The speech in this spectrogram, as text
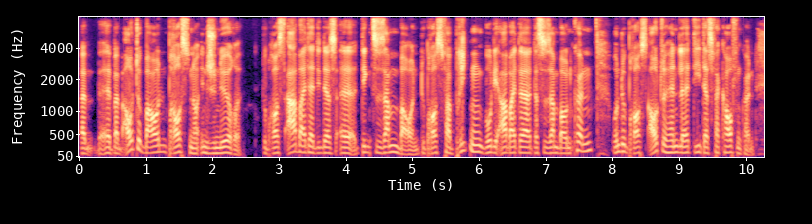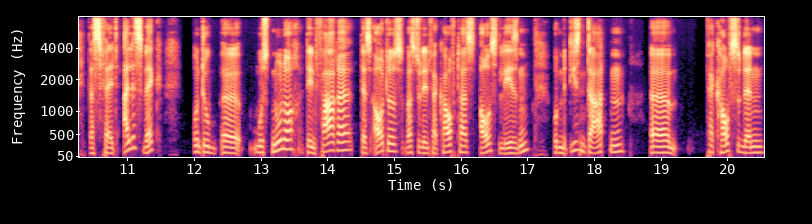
beim, äh, beim Autobauen brauchst du noch Ingenieure. Du brauchst Arbeiter, die das äh, Ding zusammenbauen. Du brauchst Fabriken, wo die Arbeiter das zusammenbauen können. Und du brauchst Autohändler, die das verkaufen können. Das fällt alles weg. Und du äh, musst nur noch den Fahrer des Autos, was du den verkauft hast, auslesen. Und mit diesen Daten äh, verkaufst du dann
